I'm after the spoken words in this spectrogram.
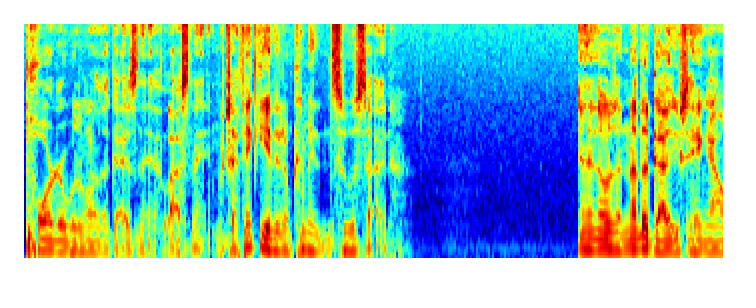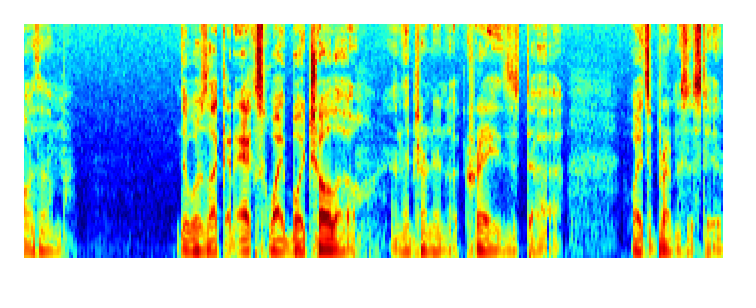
Porter was one of the guys' last name, which I think he ended up committing suicide. And then there was another guy that used to hang out with him. There was like an ex white boy cholo, and then turned into a crazed uh, white supremacist dude.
